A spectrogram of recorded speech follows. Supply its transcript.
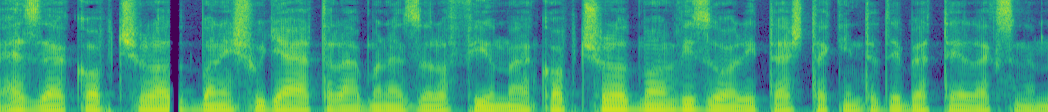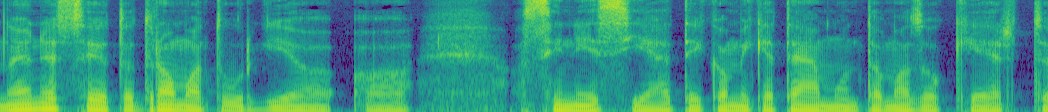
ezzel kapcsolatban, és úgy általában ezzel a filmmel kapcsolatban, vizualitás tekintetében tényleg szerintem nagyon összejött, a dramaturgia, a, a színészi játék, amiket elmondtam, azokért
